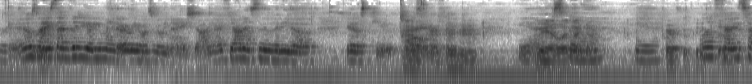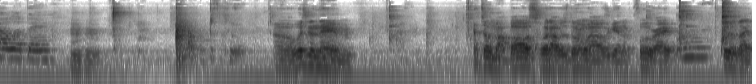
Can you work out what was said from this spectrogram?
it was nice. That video you made earlier was really nice, y'all. If y'all didn't see the video, it was cute. It oh, perfect. mm-hmm. Yeah, Yeah, it was like spinning. Yeah. perfectly. Little fairy tale little thing. Mm-hmm. Cute. Uh, what's his name? I told my boss what I was doing while I was getting the food, right? Mhm. He was like,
